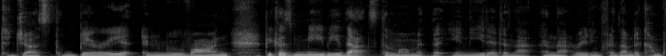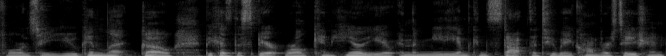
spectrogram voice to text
to just bury it and move on because maybe that's the moment that you needed in that in that reading for them to come forward so you can let go because the spirit world can hear you and the medium can stop the two-way conversation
